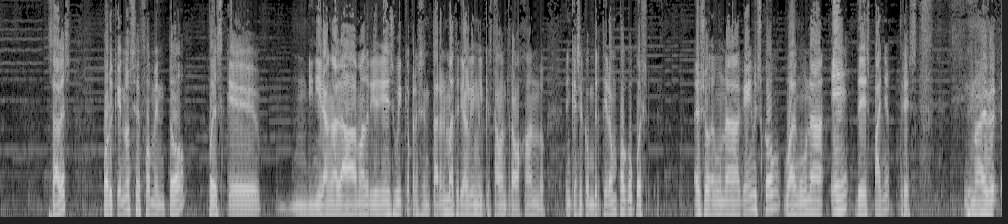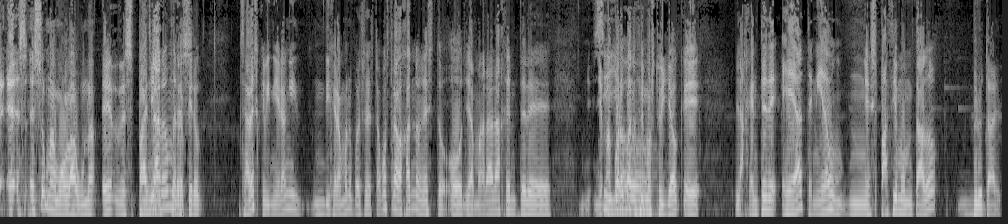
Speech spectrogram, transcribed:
¿sabes? ¿Por qué no se fomentó, pues, que vinieran a la Madrid Games Week a presentar el material en el que estaban trabajando? En que se convirtiera un poco, pues, eso, en una Gamescom o en una E de España 3. Una E de- es- eso me mola, una E de España. Claro, me 3. refiero, ¿sabes? Que vinieran y dijeran, bueno, pues estamos trabajando en esto. O llamar a la gente de... Yo Sí, me acuerdo yo- cuando fuimos tú y yo que la gente de EA tenía un, un espacio montado brutal.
